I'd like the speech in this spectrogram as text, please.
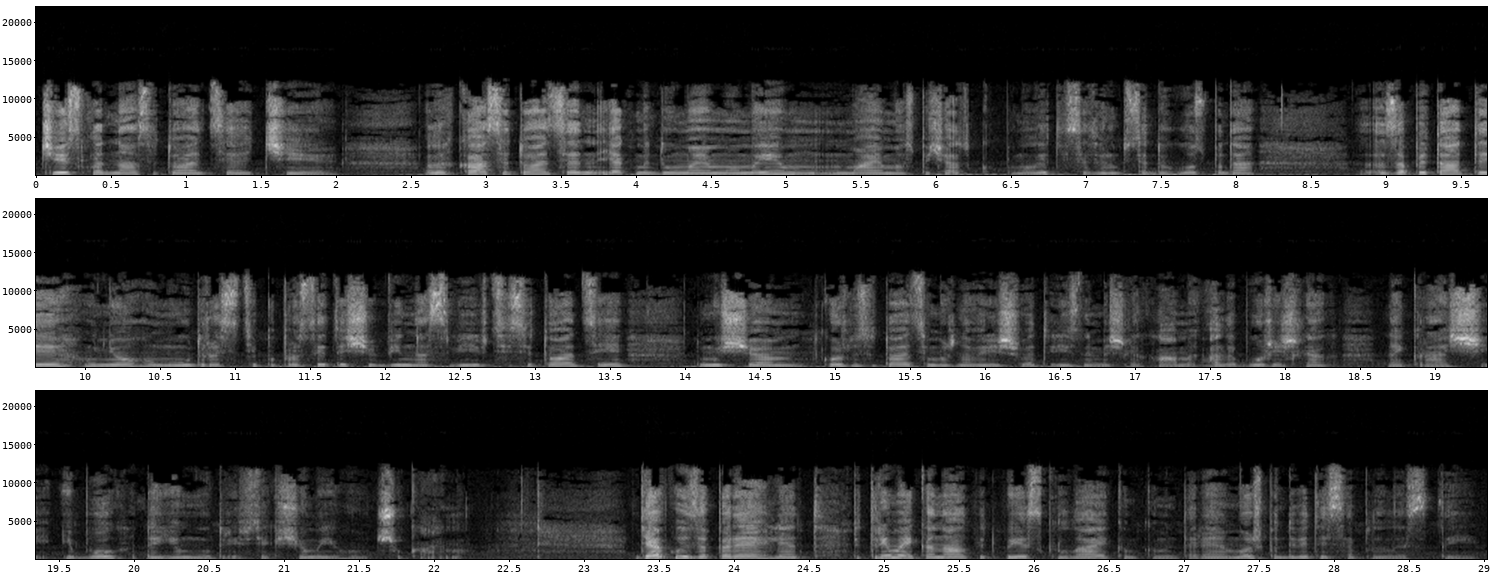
чи складна ситуація, чи легка ситуація, як ми думаємо, ми маємо спочатку помолитися, звернутися до Господа, запитати у нього мудрості, попросити, щоб він нас вів в цій ситуації, тому що кожну ситуацію можна вирішувати різними шляхами, але Божий шлях найкращий, і Бог дає мудрість, якщо ми його шукаємо. Дякую за перегляд. Підтримай канал підпискою, лайком, коментарем. Можеш подивитися плейлисти.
